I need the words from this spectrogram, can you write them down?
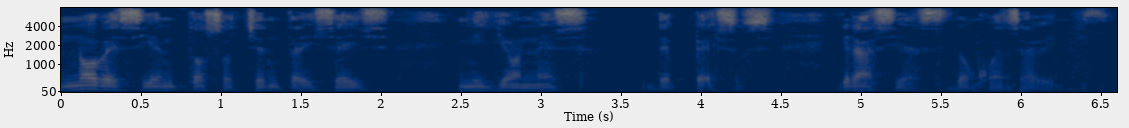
19.986 millones de pesos. Gracias, don Juan Sabinas.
